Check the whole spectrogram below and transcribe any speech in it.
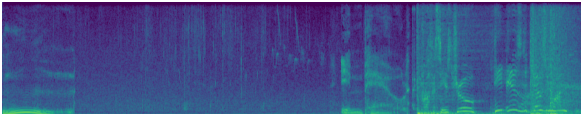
Mmm. Impaled. Prophecy is true. He is the chosen one.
